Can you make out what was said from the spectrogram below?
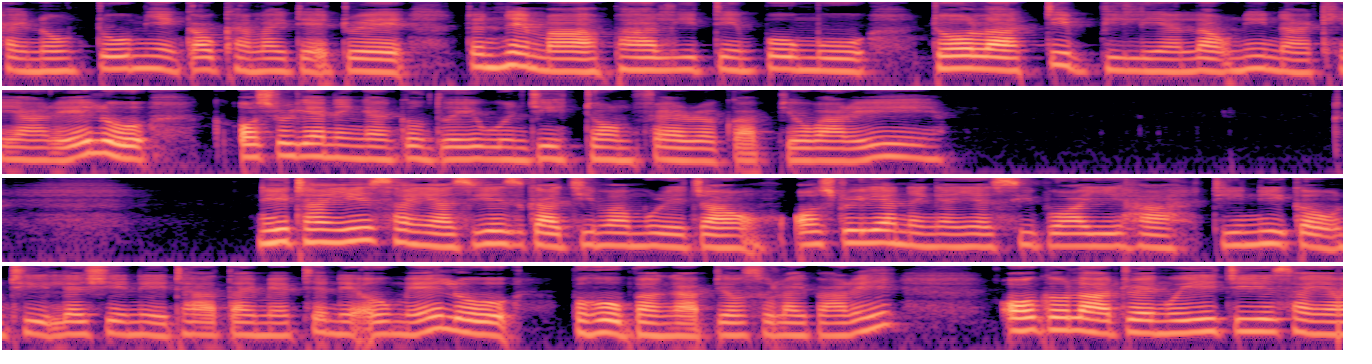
ခိုင်နှုန်းတိုးမြင့်ကောက်ခံလိုက်တဲ့အတွက်တစ်နှစ်မှာဘာလီတင်ပို့မှုဒေါ်လာ1ဘီလီယံလောက်နှိနာခဲ့ရတယ်လို့ဩစတြေးလျနိုင်ငံကုန်သွယ်ရေးဝန်ကြီး Don Farrell ကပြောပါတယ်။ နေထိုင်ရေးဆိုင်ရာစည်းစကကြီးမားမှုတွေကြောင့်ဩစတြေးလျနိုင်ငံရဲ့စီးပွားရေးဟာဒီနှစ်ကုန်အထိလက်ရှိနေထားတိုင်းပဲဖြစ်နေအောင်မယ်လို့ဗဟိုဘဏ်ကပြောဆိုလိုက်ပါတယ်။ ဩဂုတ်လအတွင်းငွေကြေးဆိုင်ရာ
